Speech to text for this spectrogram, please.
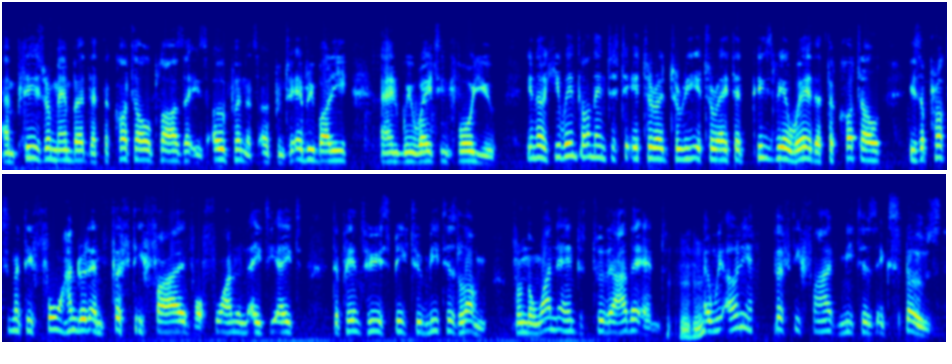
and please remember that the Kotel Plaza is open. It's open to everybody and we're waiting for you. You know, he went on then just to iterate, to reiterate that please be aware that the Kotel is approximately 455 or 488, depends who you speak to, meters long from the one end to the other end. Mm-hmm. And we only have 55 meters exposed.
